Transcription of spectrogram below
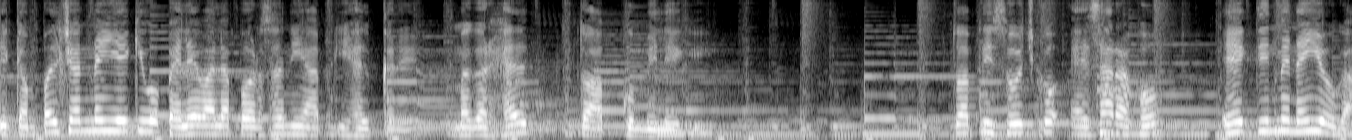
ये कंपल्शन नहीं है कि वो पहले वाला पर्सन ही आपकी हेल्प करे, मगर हेल्प तो आपको मिलेगी। तो अपनी सोच को ऐसा रखो, एक दिन में नहीं होगा,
